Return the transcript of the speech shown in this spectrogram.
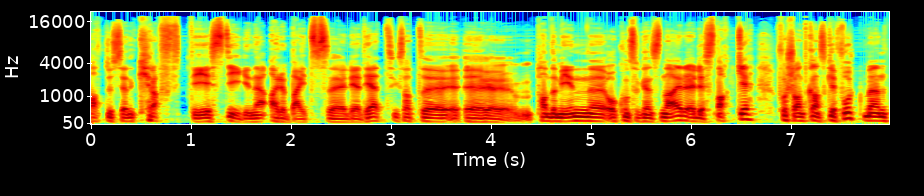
At du ser en kraftig stigende arbeidsledighet. Eh, eh, pandemien og konsekvensen der, eller snakket, forsvant ganske fort. Men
